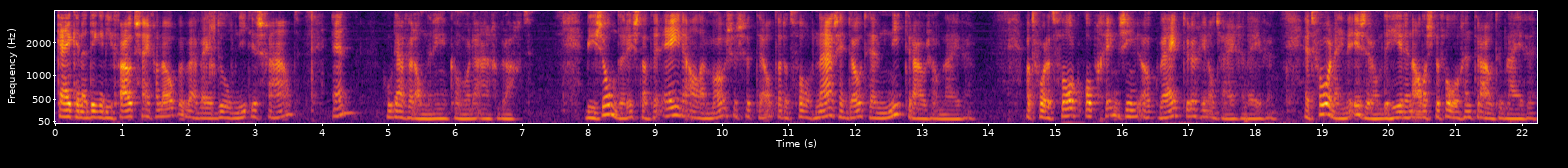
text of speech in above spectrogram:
Kijken naar dingen die fout zijn gelopen, waarbij het doel niet is gehaald. En hoe daar veranderingen kan worden aangebracht. Bijzonder is dat de ene al aan Mozes vertelt dat het volk na zijn dood hem niet trouw zal blijven. Wat voor het volk opging, zien ook wij terug in ons eigen leven. Het voornemen is er om de Heer in alles te volgen en trouw te blijven.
